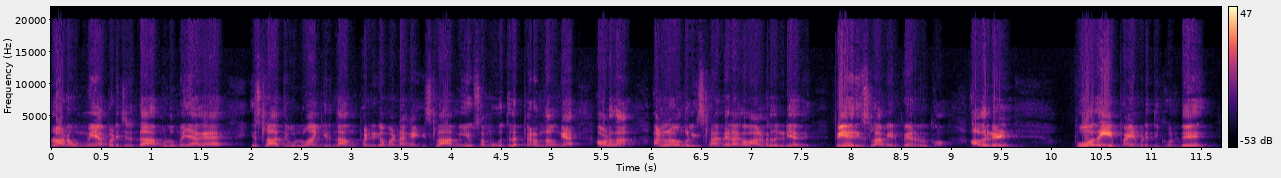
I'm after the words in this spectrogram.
குரானை உண்மையாக படிச்சிருந்தா முழுமையாக இஸ்லாத்தை உள்வாங்கியிருந்தா அவங்க பண்ணிருக்க மாட்டாங்க. இஸ்லாமிய சமூகத்தில் பிறந்தவங்க அவ்வளோதான் ஆனால் அவங்க இஸ்லாமியராக வாழ்றது கிடையாது. பேர் இஸ்லாமியர் பேர் இருக்கும். அவர்கள் போதையை பயன்படுத்தி கொண்டு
